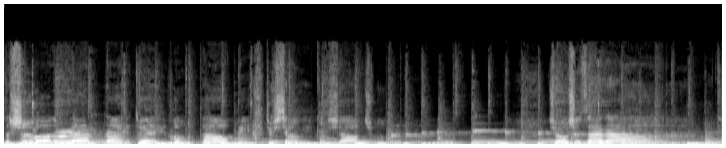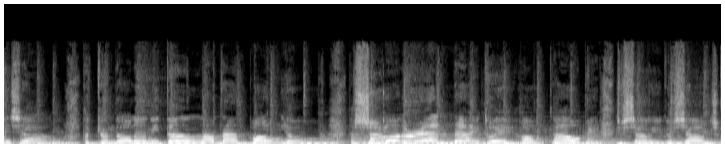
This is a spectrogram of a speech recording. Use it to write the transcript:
他失落的忍耐，退后逃避，就像一个小丑。就是在那天下午。他看到了你的老男朋友，他失落的忍耐，退后逃避，就像一个小丑。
